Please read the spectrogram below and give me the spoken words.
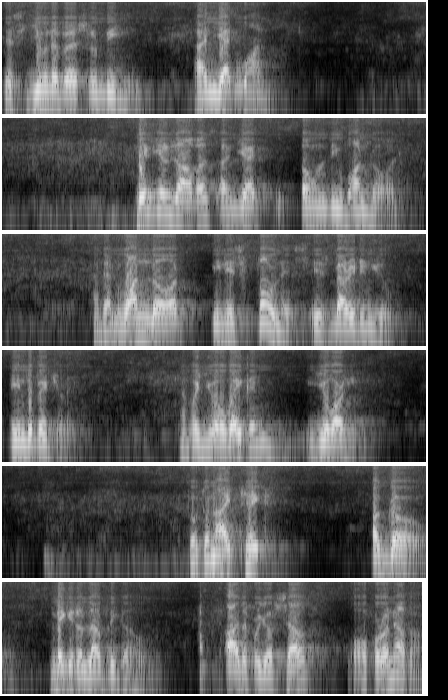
this universal being, and yet one. Billions of us, and yet only one Lord. And that one Lord, in his fullness, is buried in you, individually. And when you awaken, you are he. So tonight, take a go. Make it a lovely go, either for yourself or for another.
